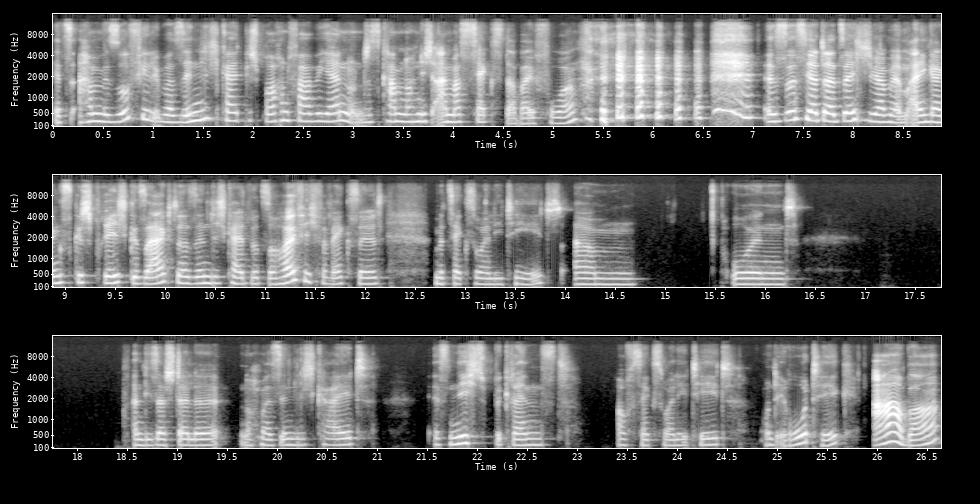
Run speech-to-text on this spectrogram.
Jetzt haben wir so viel über Sinnlichkeit gesprochen, Fabienne, und es kam noch nicht einmal Sex dabei vor. es ist ja tatsächlich, wir haben ja im Eingangsgespräch gesagt, Sinnlichkeit wird so häufig verwechselt mit Sexualität. Ähm, und an dieser Stelle nochmal Sinnlichkeit ist nicht begrenzt auf Sexualität und Erotik, aber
